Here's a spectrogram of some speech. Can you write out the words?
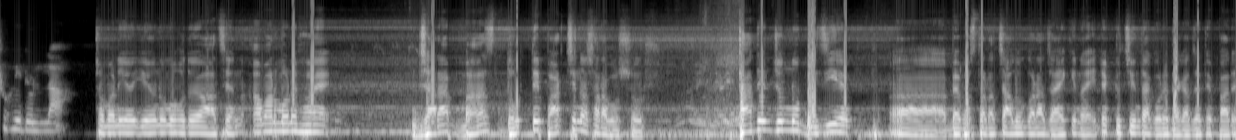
শহীদুল্লাহ। সম্মানীয় ইউনো মহোদয় আছেন। আমার মনে হয় যারা মাছ ধরতে পারছে না সারা বছর, তাদের জন্য বিজিএফ ব্যবস্থাটা চালু করা যায় কিনা এটা একটু চিন্তা করে দেখা যেতে পারে।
